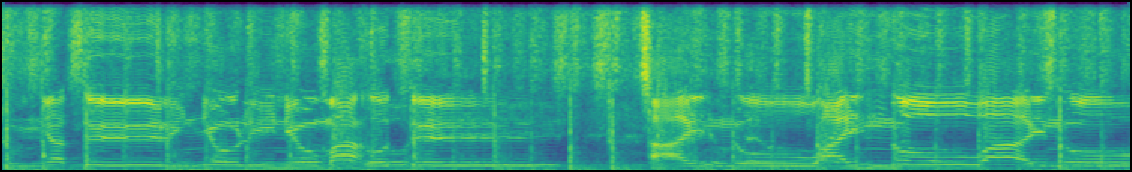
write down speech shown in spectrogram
Cunhatê, linho, linho, marrotê. I know, I know, I know.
